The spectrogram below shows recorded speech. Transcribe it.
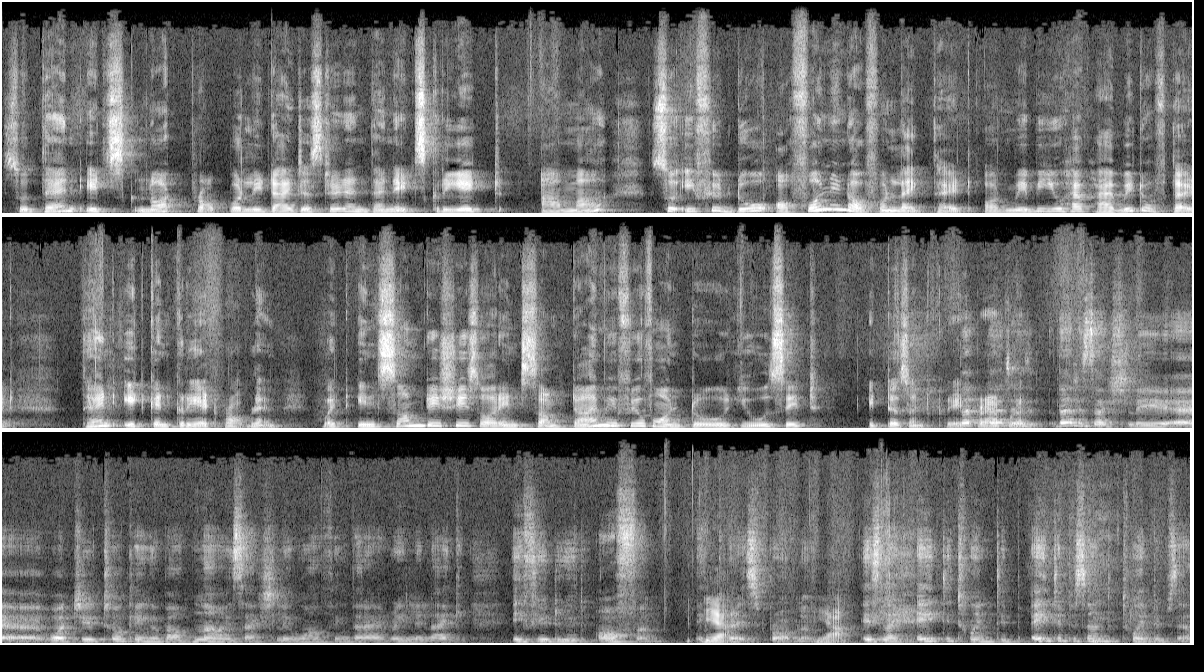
So then it's not properly digested and then it's create ama. So if you do often and often like that or maybe you have habit of that then it can create problem but in some dishes or in some time if you want to use it it doesn't create That, that, problem is, that is actually uh, what you're talking about now is actually one thing that I really like. If you do it often, it Yeah. creates problem. yeah It's like 80 20, 80%, 20%.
